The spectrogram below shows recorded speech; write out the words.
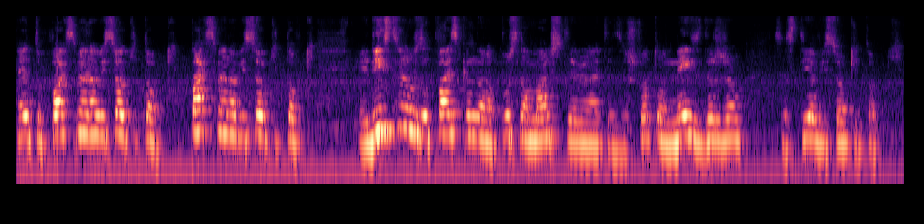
Ето, пак сме на високи топки. Пак сме на високи топки. Единствено за това искам да напусна Манчестър Юнайтед, защото не издържам с тия високи топки.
